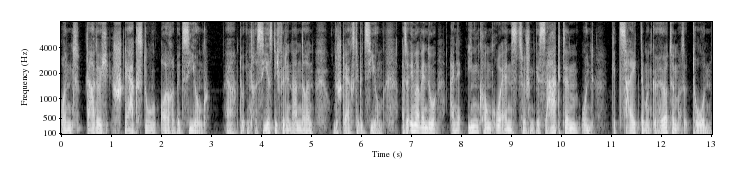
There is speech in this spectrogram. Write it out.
Und dadurch stärkst du eure Beziehung. Ja, du interessierst dich für den anderen und du stärkst die Beziehung. Also immer wenn du eine Inkongruenz zwischen Gesagtem und Gezeigtem und Gehörtem, also Ton,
